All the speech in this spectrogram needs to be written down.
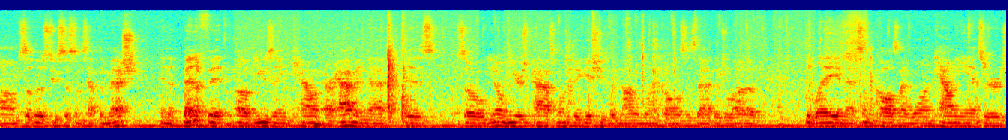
Um, so those two systems have to mesh, and the benefit of using count, or having that is, so, you know, in years past, one of the big issues with nine-one-one calls is that there's a lot of delay in that someone calls nine-one, county answers,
